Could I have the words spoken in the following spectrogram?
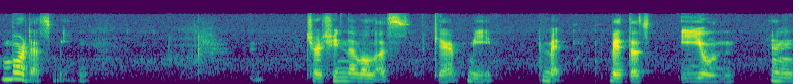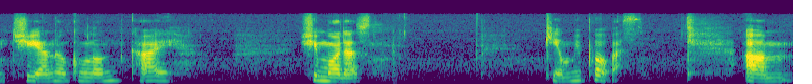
mordas min. Cer si ne volas ke mi met metas iun en sian oculon, kai si mordas. Kiom mi povas? Um,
